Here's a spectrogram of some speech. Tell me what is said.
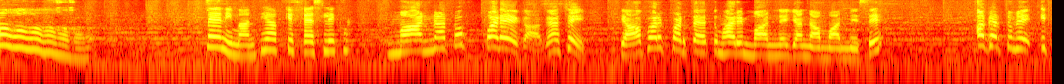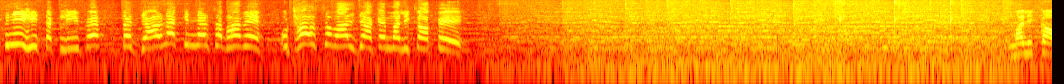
ओह, मैं नहीं मानती आपके फैसले को। मानना तो पड़ेगा वैसे क्या फ़र्क पड़ता है तुम्हारे मानने या ना मानने से? अगर तुम्हें इतनी ही तकलीफ़ है तो जाओ ना किन्नर सभा में उठाओ सवाल जाके मलिका पे। मलिका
